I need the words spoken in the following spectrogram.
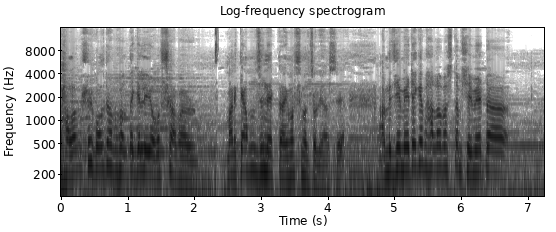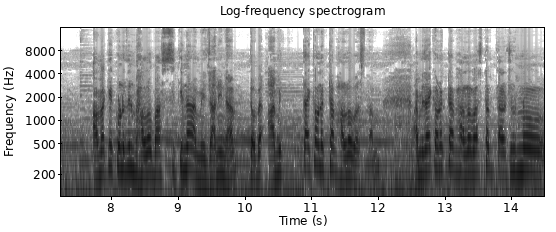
ভালোবাসার গল্পটা বলতে গেলে অবশ্যই আমার মানে কেমন যেন একটা ইমোশনাল চলে আসে। আমি যে মেয়েটাকে ভালোবাসতাম, সেই মেয়েটা আমাকে কোনোদিন ভালোবাসছে কি না আমি জানি না, তবে আমি তাকে অনেকটা ভালোবাসতাম। আমি তাকে অনেকটা ভালোবাসতাম, তার জন্য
